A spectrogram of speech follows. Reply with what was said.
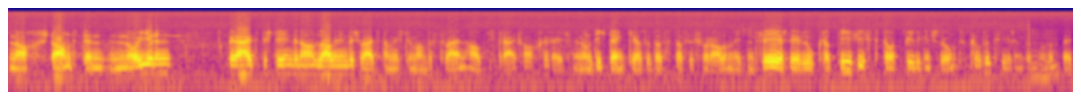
nach Stand der neueren bereits bestehenden Anlagen in der Schweiz, dann müsste man das zweieinhalb bis dreifache rechnen. Und ich denke also, dass, dass es vor allem eben sehr, sehr lukrativ ist, dort billigen Strom zu produzieren. Dass man das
